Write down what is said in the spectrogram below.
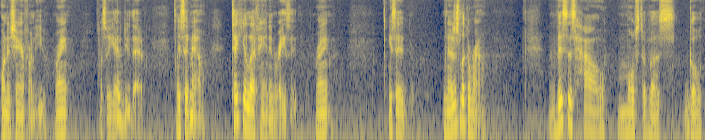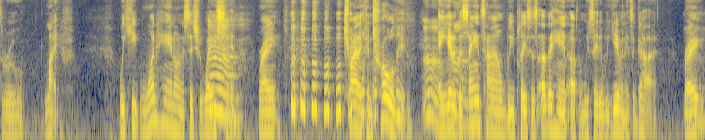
on the chair in front of you, right? So you had to do that. He said, now, take your left hand and raise it, right? He said, now just look around. This is how most of us go through life. We keep one hand on a situation, mm. right? trying to control it. Mm, and yet at the mm. same time, we place this other hand up and we say that we're giving it to God, right? Mm.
